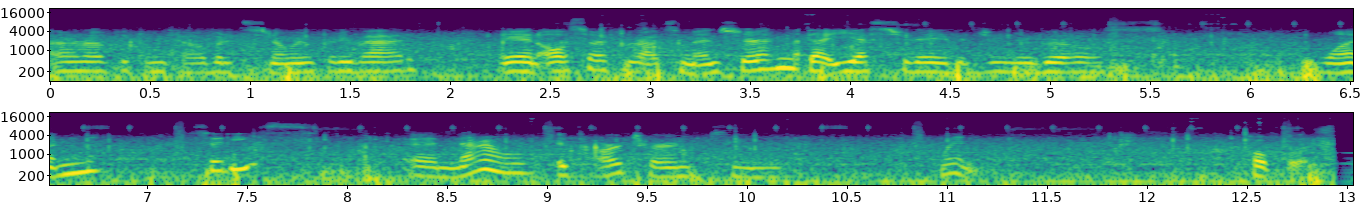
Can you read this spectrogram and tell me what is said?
I don't know if you can tell, but it's snowing pretty bad. And also I forgot to mention that yesterday the junior girls won cities. And now it's our turn to win. Hopefully.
